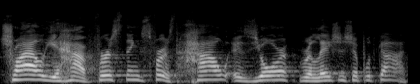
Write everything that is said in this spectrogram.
trial you have, first things first, how is your relationship with God?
